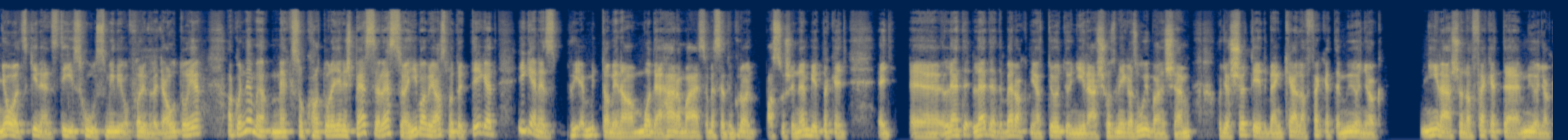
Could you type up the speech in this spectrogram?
8, 9, 10, 20 millió forintra egy autóért, akkor nem megszokható legyen, és persze lesz olyan hiba, ami azt mondta, hogy téged, igen, ez, mit tudom én, a Model 3 hányszor beszéltünk róla, hogy passzus, hogy nem bírtak egy, egy e, led, ledet berakni a töltőnyíráshoz, még az újban sem, hogy a sötétben kell a fekete műanyag nyíláson a fekete műanyag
